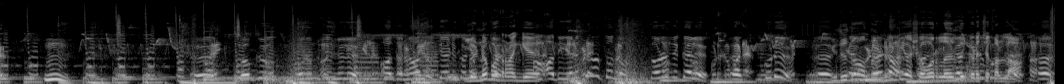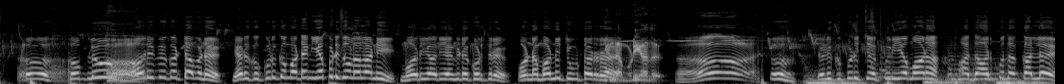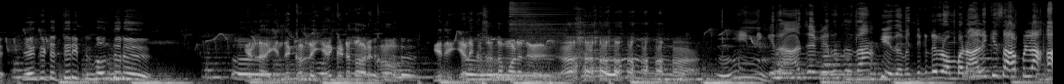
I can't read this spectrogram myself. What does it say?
என்ன பண்றாங்க? இதுதான் ஷவர்ல இருந்து கிடைச்ச கல்லா? பப்ளு அறிவு கட்டவனே. எனக்கு கொடுக்க மாட்டேன்னு எப்படி சொல்லலாம் நீ? மரியாதை என்கிட்ட கொடுத்துரு. உன்னை மன்னிச்சு இல்ல விட்டுறேன் முடியாது? எனக்கு பிடிச்ச பிரியமான அந்த அற்புத கல்லு என்கிட்ட திருப்பி வந்துரு இல்ல இந்த கல்லு என்கிட்ட தான் இருக்கும்? இது எனக்கு சொந்தமானது. இன்னைக்கு ராஜ விருந்து தான். இதை வச்சுக்கிட்டு ரொம்ப நாளைக்கு சாப்பிடலாம்.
